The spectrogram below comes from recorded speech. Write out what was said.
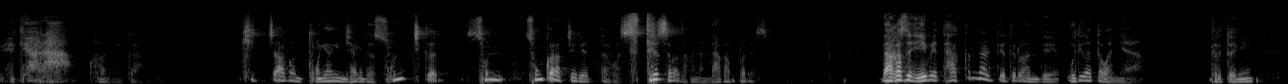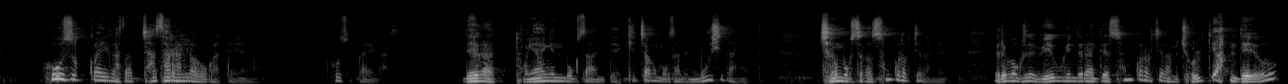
회개하라. 그러니까 키 작은 동양인 손 손가락질 했다고 스트레스 받아 그냥 나가버렸어요. 나가서 예배 다 끝날 때 들어왔는데 어디 갔다 왔냐? 그랬더니 호숫가에 가서 자살하려고 갔대요. 호숫가에 가서. 내가 동양인 목사한테 키 작은 목사한테 무시당했다. 저 목사가 손가락질 한다. 여러분 그래서 외국인들한테 손가락질 하면 절대 안 돼요.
